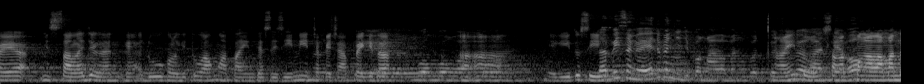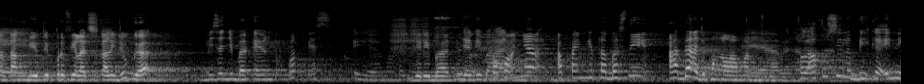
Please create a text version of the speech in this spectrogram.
kayak nyesal aja kan kayak aduh kalau gitu aku ngapain tes di sini capek-capek kita buang-buang Ah, waktu. ah. ya gitu sih Tapi seenggaknya itu kan jadi pengalaman buat gue nah juga itu kan. sangat Kayak, oh, pengalaman oke. tentang beauty privilege sekali juga Bisa dipakai untuk podcast. iya makanya jadi bahan juga. Jadi bahan. pokoknya apa yang kita bahas nih ada aja pengalaman Iya, gitu. Kalau aku sih lebih kayak ini,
